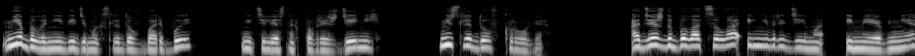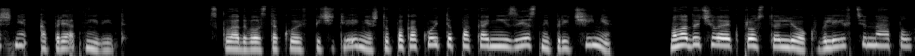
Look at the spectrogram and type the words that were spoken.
Не было ни видимых следов борьбы, ни телесных повреждений, ни следов крови. Одежда была цела и невредима, имея внешне опрятный вид. Складывалось такое впечатление, что по какой-то пока неизвестной причине молодой человек просто лег в лифте на пол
